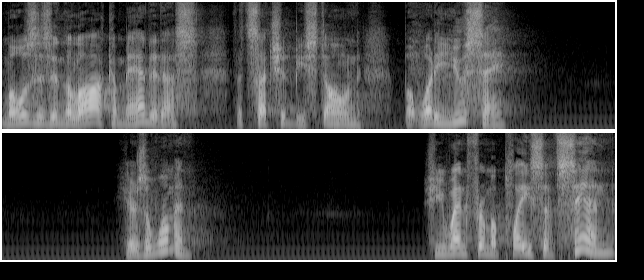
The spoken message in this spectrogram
Moses in the law commanded us that such should be stoned. But what do you say? Here's a woman. She went from a place of sin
